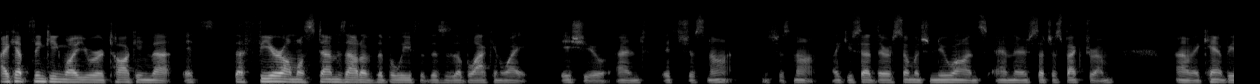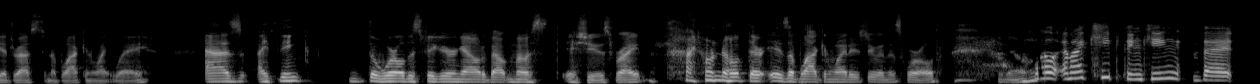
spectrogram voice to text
I kept thinking while you were talking that it's the fear almost stems out of the belief that this is a black and white issue, and it's just not. It's just not. Like you said, there's so much nuance and there's such a spectrum. Um, it can't be addressed in a black and white way. As I think the world is figuring out about most issues, right? I don't know if there is a black and white issue in this world. You know? Well, and I keep thinking that,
